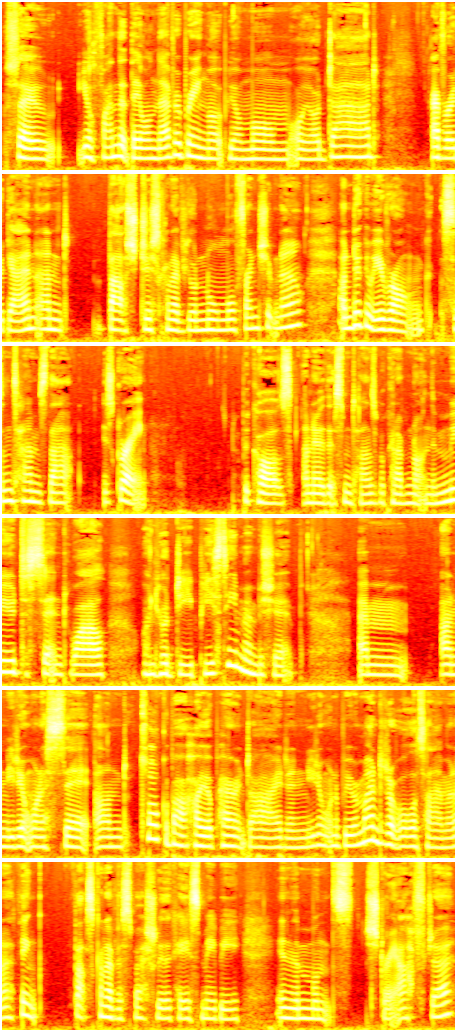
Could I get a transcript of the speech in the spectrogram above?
So you'll find that they will never bring up your mum or your dad ever again, and that's just kind of your normal friendship now. And don't get me wrong, sometimes that is great because I know that sometimes we're kind of not in the mood to sit and dwell on your DPC membership. Um, and you don't want to sit and talk about how your parent died and you don't want to be reminded of all the time. And I think that's kind of especially the case maybe in the months straight after,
